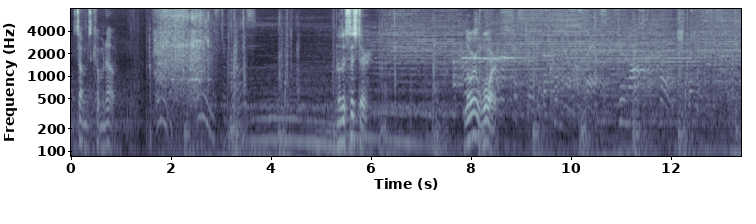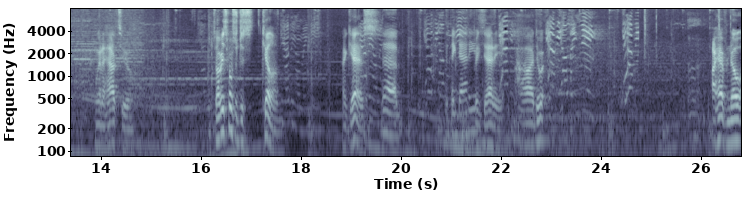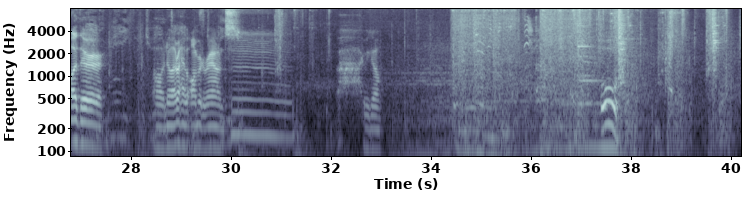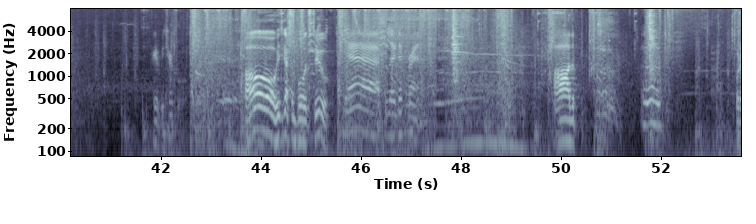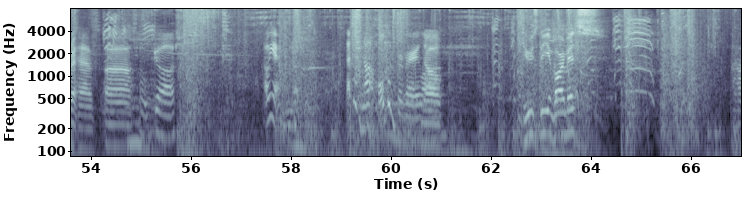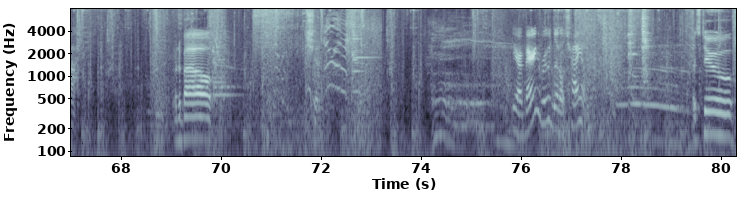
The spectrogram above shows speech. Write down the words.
Something's coming up. Another sister. Lower Wharf. I'm gonna have to. So are we supposed to just kill him. I guess. the the big Daddy. Big Daddy. Ah, do it. I have no other. Oh no, I don't have armored rounds. Mm, Ah, here we go. Ooh. I gotta be careful. Oh, he's got some bullets too. yeah, so they're different. Ah, the. Oh, What do I have? Uh, oh gosh. Oh yeah. That does not hold them for very long. no. Use the environment. Ah. What about? Shit. You're a very rude little child. Let's do.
